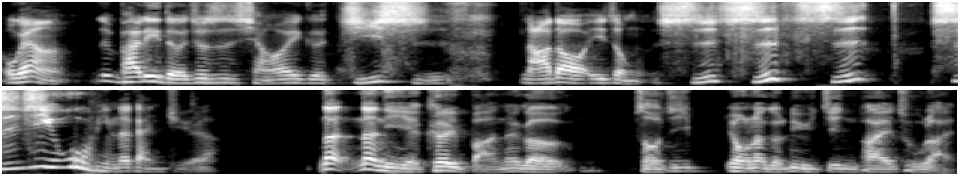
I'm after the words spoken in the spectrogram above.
我跟你讲，这拍立得就是想要一个及时拿到一种实实实实际物品的感觉了。那那你也可以把那个手机用那个滤镜拍出来，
